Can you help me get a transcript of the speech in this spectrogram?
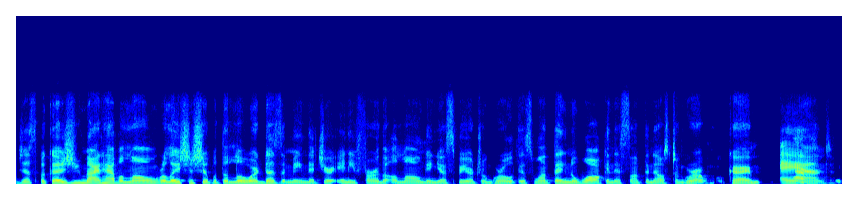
just because you might have a long relationship with the Lord doesn't mean that you're any further along in your spiritual growth. It's one thing to walk and it's something else to grow. Okay. And Absolutely.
